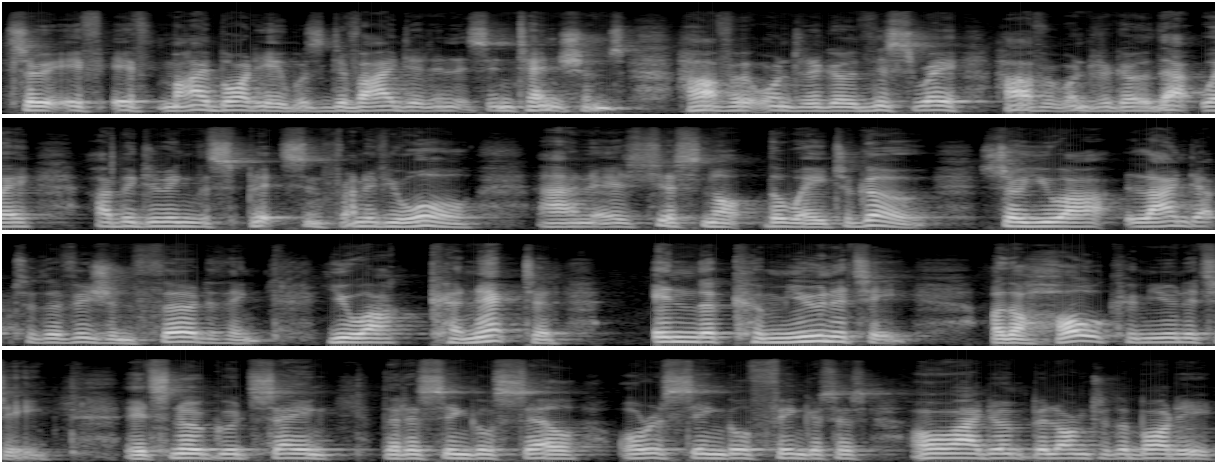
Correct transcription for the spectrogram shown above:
So if, if my body was divided in its intentions, half of it wanted to go this way, half of it wanted to go that way, I'd be doing the splits in front of you all. And it's just not the way to go. So you are lined up to the vision. Third thing, you are connected in the community or the whole community. It's no good saying that a single cell or a single finger says, Oh, I don't belong to the body.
